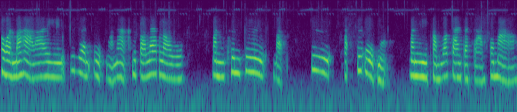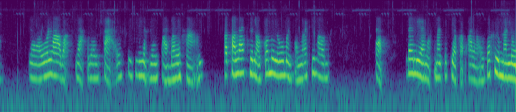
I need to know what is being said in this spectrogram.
ส่วนมหาลัยที่เรียนเอกนั้นอะ คือตอนแรกเรา มันขึ้นชื่อแบบชื่อชื่อเอกเนี่ย มันมีคำว่าการจัดการเข้ามา แล้วเราอะอยากเรียนสายจริงๆอยากเรียนสายบริหารเพราะตอนแรกคือเราก็ไม่รู้เหมือนกันว่าที่เราแบบได้เรียนอะมันจะเกี่ยวกับอะไร ก็คือมารู้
